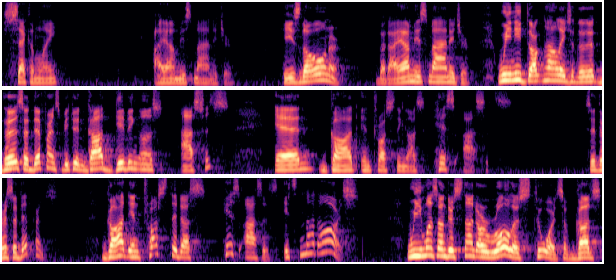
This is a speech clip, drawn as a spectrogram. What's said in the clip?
Secondly, I am his manager. He's the owner, but I am his manager. We need to acknowledge that there's a difference between God giving us assets and God entrusting us his assets. So there's a difference. God entrusted us his assets, it's not ours. We must understand our role as stewards of God's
